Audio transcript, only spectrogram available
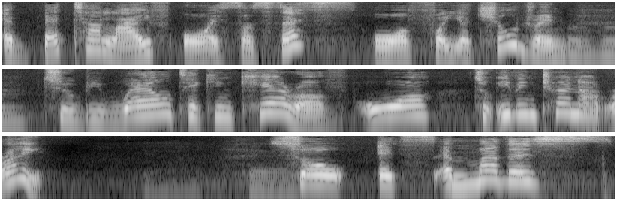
a better life or a success or for your children mm-hmm. to be well taken care of or to even turn out right. So it's a mother's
